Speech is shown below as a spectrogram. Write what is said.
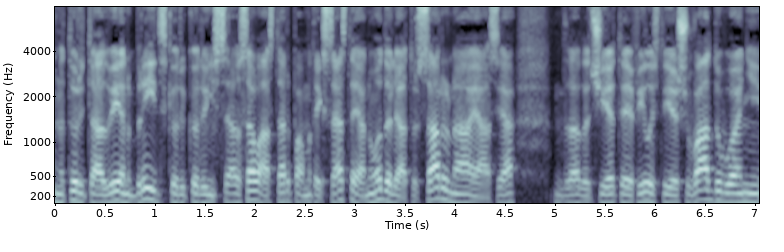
Nu, tur ir tāda viena brīdis, kad, kad viņi savā starpā, man liekas, sestajā nodaļā tur sarunājās. Ja? Tātad šie filistiešu vadoņi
